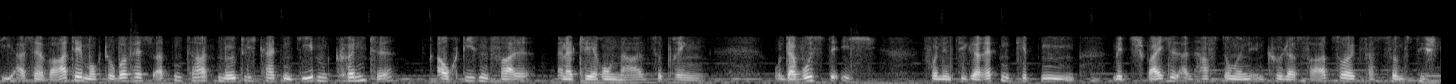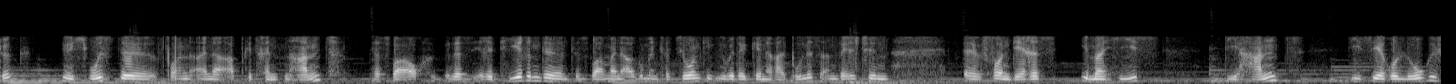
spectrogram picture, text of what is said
die Asservate im Oktoberfestattentat Möglichkeiten geben könnte, auch diesen Fall einer Klärung nahezubringen. Und da wusste ich von den Zigarettenkippen mit Speichelanhaftungen in Köhlers Fahrzeug, fast 50 Stück. Ich wusste von einer abgetrennten Hand. Das war auch das Irritierende. Das war meine Argumentation gegenüber der Generalbundesanwältin, äh, von der es immer hieß, die Hand die serologisch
